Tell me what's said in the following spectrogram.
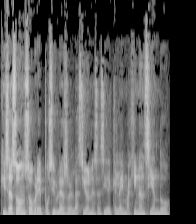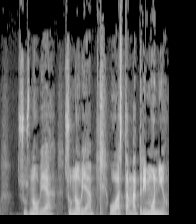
quizás son sobre posibles relaciones, así de que la imaginan siendo su novia, su novia, o hasta matrimonio.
